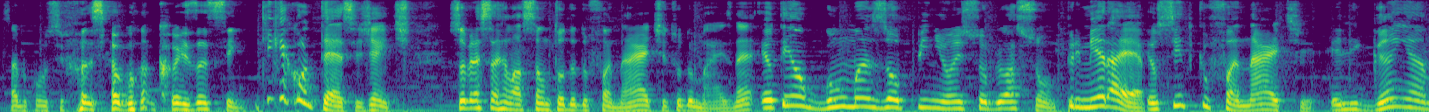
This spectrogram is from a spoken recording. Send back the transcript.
sabe? Como se fosse alguma coisa assim. O que que acontece, gente? Sobre essa relação toda do fanart e tudo mais, né? Eu tenho algumas opiniões sobre o assunto. Primeira é, eu sinto que o fanart, ele ganha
